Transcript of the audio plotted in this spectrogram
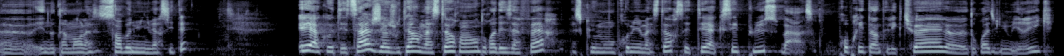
euh, et notamment la Sorbonne Université. Et à côté de ça, j'ai ajouté un master en droit des affaires, parce que mon premier master, c'était axé plus bah, sur propriété intellectuelle, euh, droit du numérique.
